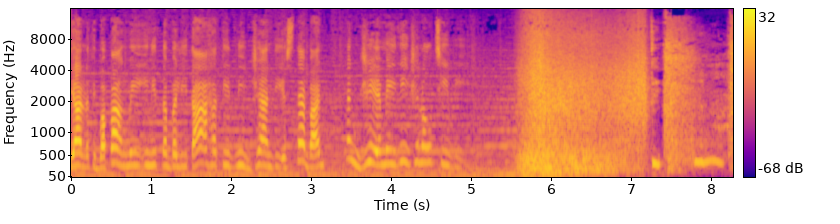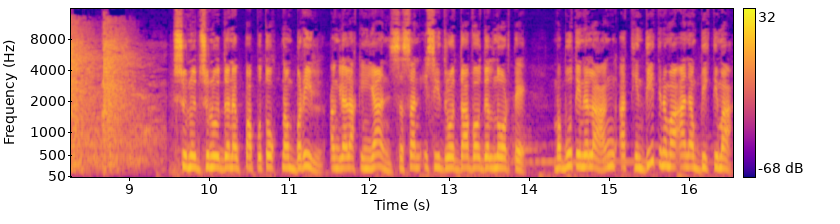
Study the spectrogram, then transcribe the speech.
Yan at iba pang may init na balita hatid ni Jandy Esteban ng GMA Regional TV. Sunod-sunod na nagpaputok ng baril ang lalaking yan sa San Isidro, Davao del Norte. Mabuti na lang at hindi tinamaan ang biktima.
